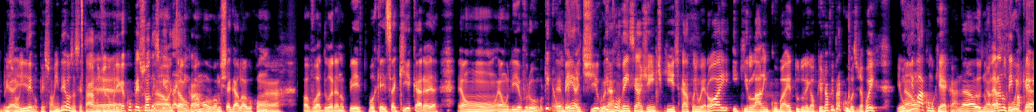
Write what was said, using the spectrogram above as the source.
O pessoal, aí- em Deus, o pessoal em Deus, você tá arranjando É, briga com o pessoal da Não, esquerda então, aí, cara. vamos, vamos chegar logo com É. uma voadora no peito, porque isso aqui, cara, é, é, um, é um livro que é convence- bem antigo, Por que né? convence a gente que esse cara foi um herói e que lá em Cuba é tudo legal? Porque eu já fui pra Cuba, você já foi? Eu vi Não. lá como que é, cara. Não, eu A nunca galera não fui, tem papel cara.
